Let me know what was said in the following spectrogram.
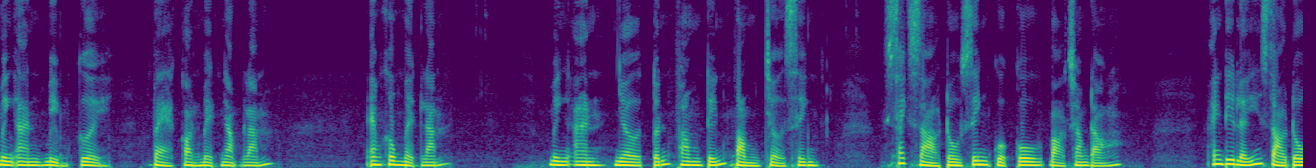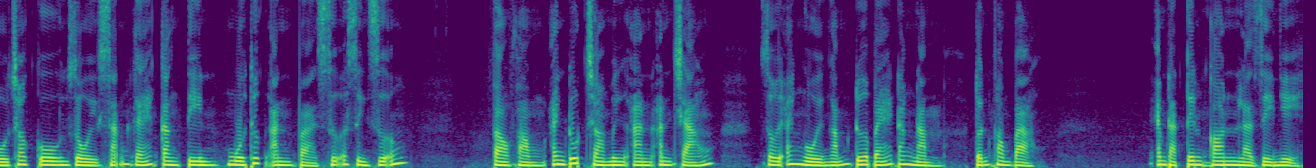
Minh An mỉm cười, vẻ còn mệt nhọc lắm. Em không mệt lắm. Minh An nhờ Tuấn Phong đến phòng trở sinh. Xách giỏ đồ sinh của cô bỏ trong đó. Anh đi lấy giỏ đồ cho cô rồi sẵn ghé căng tin mua thức ăn và sữa dinh dưỡng. Vào phòng anh đút cho Minh An ăn cháo rồi anh ngồi ngắm đứa bé đang nằm. Tuấn Phong bảo Em đặt tên con là gì nhỉ?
